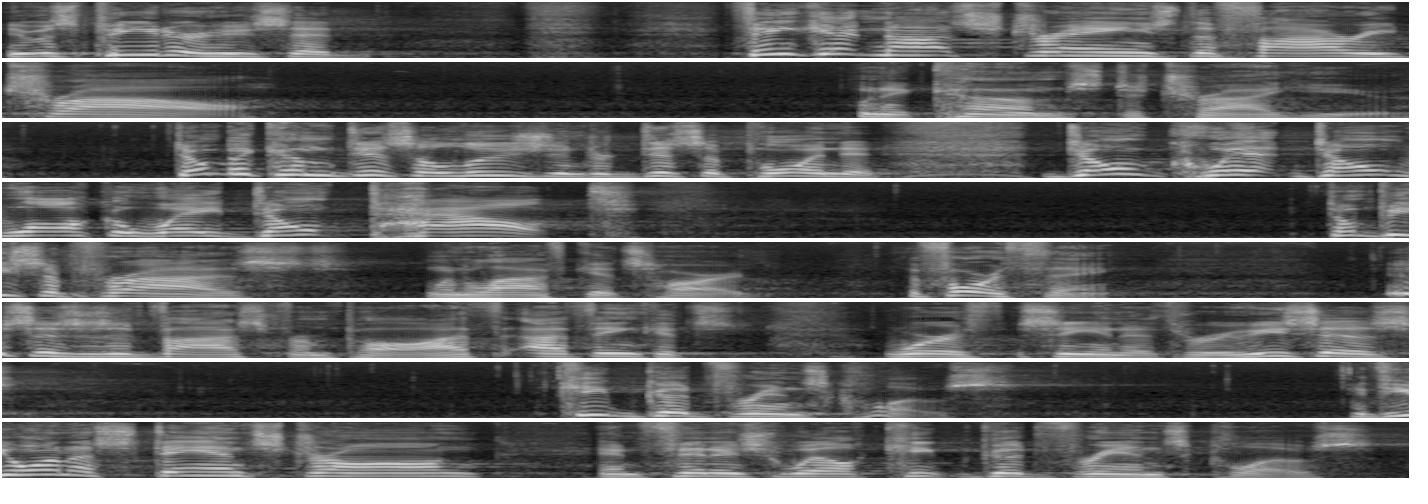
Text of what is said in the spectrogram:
It was Peter who said, Think it not strange the fiery trial when it comes to try you. Don't become disillusioned or disappointed. Don't quit. Don't walk away. Don't pout. Don't be surprised when life gets hard. The fourth thing this is advice from Paul. I, th- I think it's worth seeing it through. He says, Keep good friends close. If you want to stand strong and finish well, keep good friends close.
